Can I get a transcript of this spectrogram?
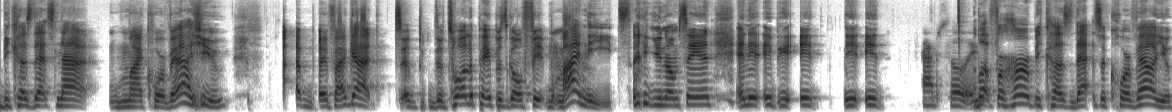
because that's not my core value, if I got the toilet paper is gonna fit my needs, you know what I'm saying? And it it it it, it Absolutely. But for her, because that's a core value,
